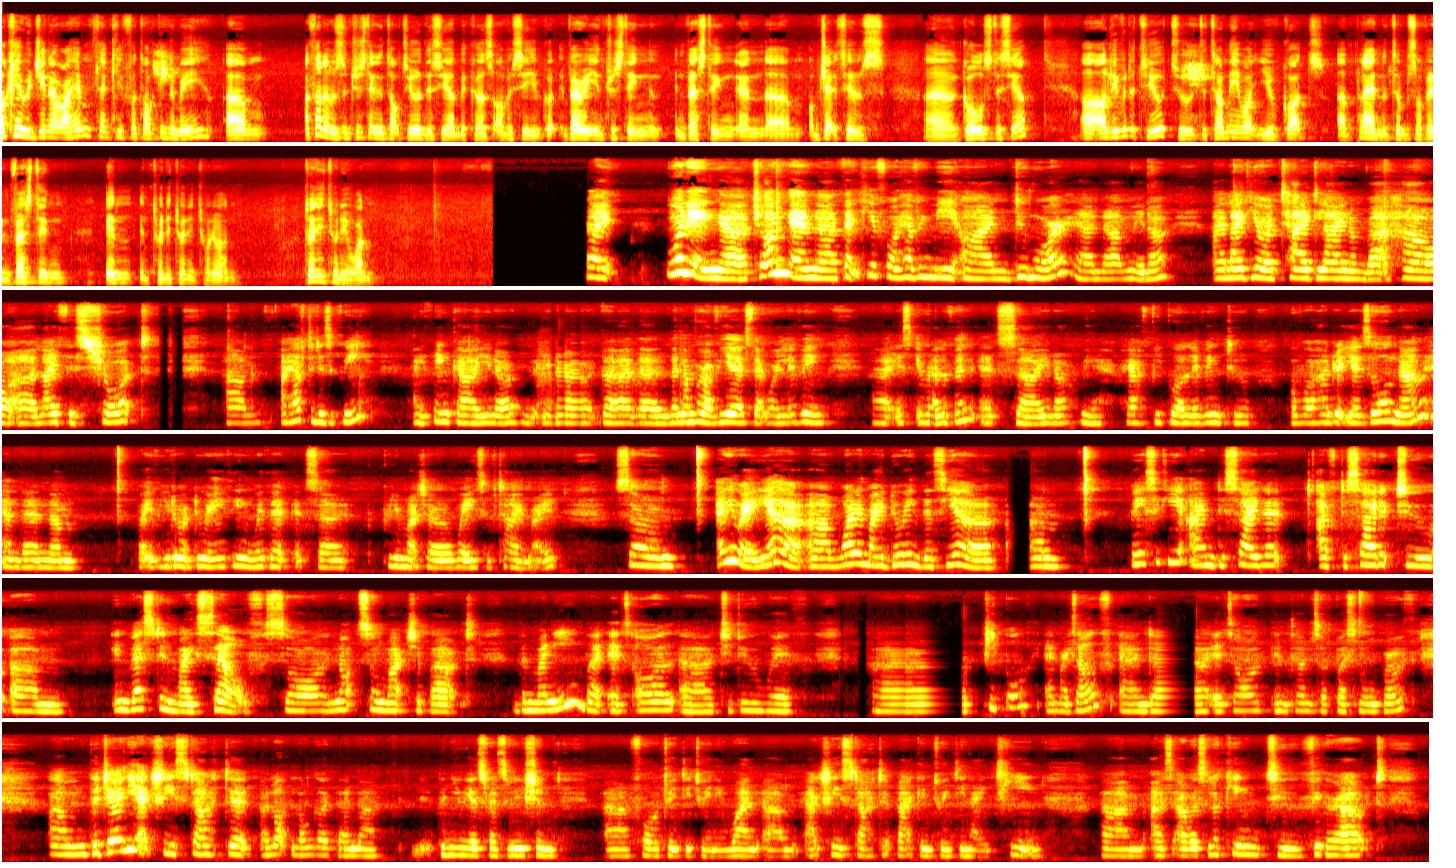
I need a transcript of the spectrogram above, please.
Okay, Regina Rahim, thank you for talking to me. Um, I thought it was interesting to talk to you this year because obviously you've got very interesting investing and um, objectives, uh, goals this year. I'll, I'll leave it to you to, to tell me what you've got uh, planned in terms of investing in in 2020 2021. Right. Morning, uh, Chong, and uh, thank you for having me on Do More. And, um, you know, I like your tagline about how uh, life is short. Um, I have to disagree. I think, uh, you know, you know the, the, the number of years that we're living uh, is irrelevant. It's, uh, you know, we have people living to over 100 years old now, and then, um, but if you don't do anything with it, it's pretty much a waste of time, right? So, anyway, yeah, um, what am I doing this year? Basically, I'm decided. I've decided to um, invest in myself. So not so much about the money, but it's all uh, to do with uh, people and myself, and uh, it's all in terms of personal growth. Um, the journey actually started a lot longer than uh, the New Year's resolution uh, for 2021 um, actually started back in 2019 um, as I was looking to figure out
